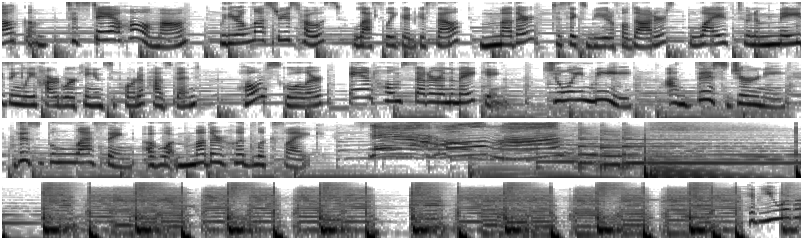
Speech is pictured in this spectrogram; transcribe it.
Welcome to Stay at Home, Mom, with your illustrious host, Lesley Goodgasell, mother to six beautiful daughters, wife to an amazingly hardworking and supportive husband, homeschooler, and homesteader in the making. Join me on this journey, this blessing of what motherhood looks like.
